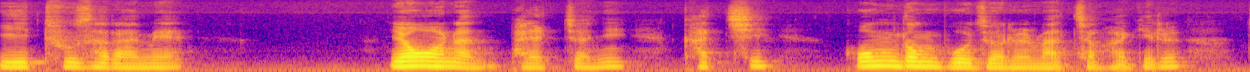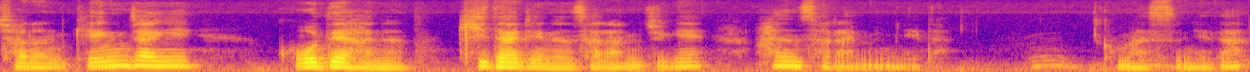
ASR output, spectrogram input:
이 두 사람의 영원한 발전이 같이 공동 보조를 맞춰가기를 저는 굉장히 고대하는 기다리는 사람 중에 한 사람입니다. 고맙습니다.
